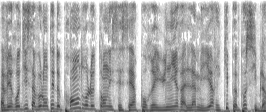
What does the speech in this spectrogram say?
avait redit sa volonté de prendre le temps nécessaire pour réunir la meilleure équipe possible.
